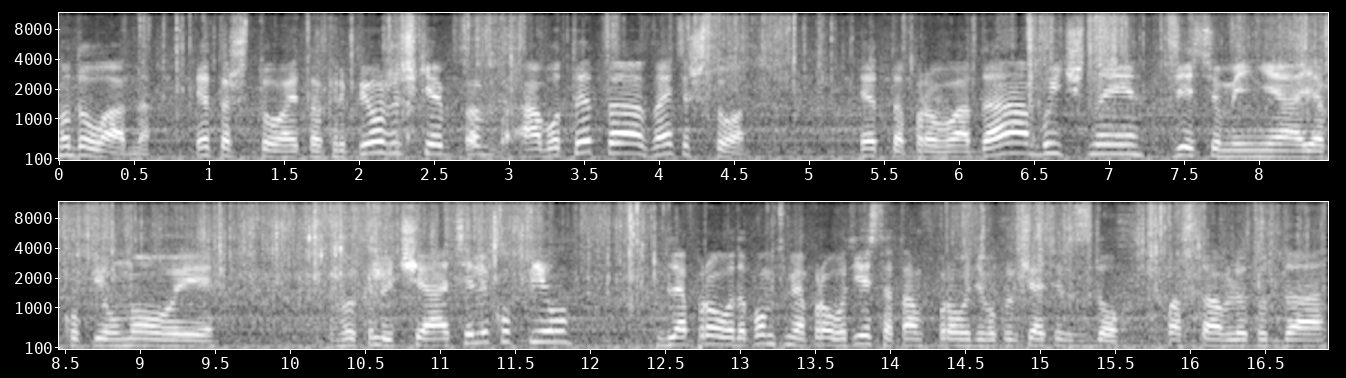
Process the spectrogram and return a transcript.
ну да ладно. Это что? Это крепежечки, а вот это, знаете что? Это провода обычные, здесь у меня я купил новые выключатели купил для провода. Помните, у меня провод есть, а там в проводе выключатель сдох. Поставлю туда.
